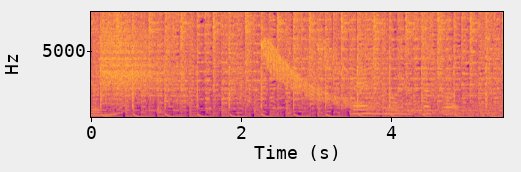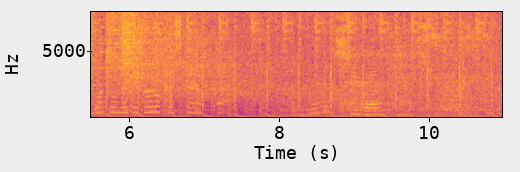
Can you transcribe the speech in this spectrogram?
ろしゅうね。面倒やさかいまとめて努力したのか全芝居かけど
